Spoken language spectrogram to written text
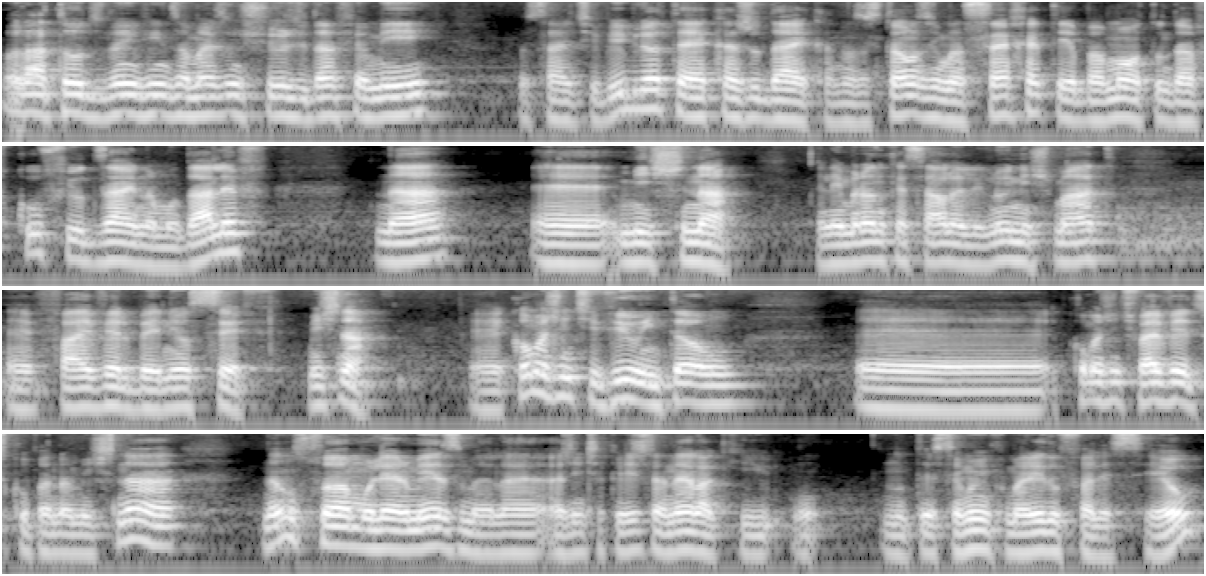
Olá a todos, bem-vindos a mais um show de Daf do site Biblioteca Judaica. Nós estamos em Masechet Yebamot no Daf Kuf Amudalef na eh, Mishnah. Lembrando que essa aula é Lilu Nishmat eh, Faivel Ben Yosef. Mishnah. Eh, como a gente viu então, eh, como a gente vai ver, desculpa, na Mishnah, não só a mulher mesma, ela, a gente acredita nela que no testemunho que o marido faleceu,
